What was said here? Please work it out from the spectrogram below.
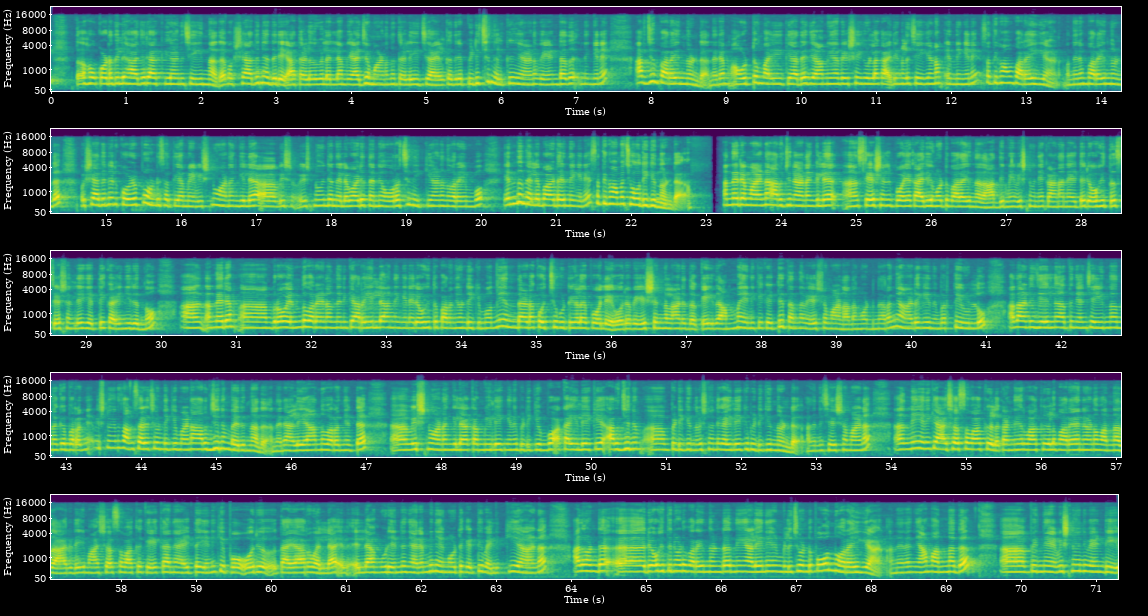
കോടതിയിൽ ഹാജരാക്കുകയാണ് ചെയ്യുന്നത്. പക്ഷേ അതിനെതിരെ ആ തെളിവുകളെല്ലാം വ്യാജമാണെന്ന് തെളിയിച്ച് അയാൾക്കെതിരെ പിടിച്ചു നിൽക്കുകയാണ് വേണ്ടത് എന്നിങ്ങനെ അർജുൻ പറയുന്നുണ്ട്. അന്നേരം ഔട്ടും വൈകിക്കാതെ ജാമ്യാപേക്ഷയ്ക്കുള്ള കാര്യങ്ങൾ ചെയ്യണം എന്നിങ്ങനെ സത്യഭാമ പറയുകയാണ്. അന്നേരം പറയുന്നുണ്ട് പക്ഷേ അതിനൊരു കുഴപ്പമുണ്ട് സത്യാമ്മയെ വിഷ്ണു ആണെങ്കിൽ വിഷ്ണു വിഷ്ണുവിന്റെ നിലപാടിൽ തന്നെ ഉറച്ചു നിൽക്കുകയാണെന്ന് പറയുമ്പോൾ എന്ത് നിലപാട് എന്നിങ്ങനെ സത്യഭാമ ചോദിക്കുന്നുണ്ട്? അന്നേരമാണ് അർജുനാണെങ്കിൽ സ്റ്റേഷനിൽ പോയ കാര്യം അങ്ങോട്ട് പറയുന്നത്. ആദ്യമേ വിഷ്ണുവിനെ കാണാനായിട്ട് രോഹിത് സ്റ്റേഷനിലേക്ക് എത്തിക്കഴിഞ്ഞിരുന്നു. കഴിഞ്ഞിരുന്നു അന്നേരം ബ്രോ എന്ത് പറയണമെന്ന് എനിക്ക് അറിയില്ല എന്നിങ്ങനെ രോഹിത് പറഞ്ഞുകൊണ്ടിരിക്കുമ്പോൾ നീ എന്താടാ കൊച്ചുകുട്ടികളെ പോലെ? ഓരോ വേഷങ്ങളാണ് ഇതൊക്കെ. ഇത് അമ്മ എനിക്ക് കെട്ടിത്തന്ന വേഷമാണ്. അതങ്ങോട്ട് നിറഞ്ഞാടുകയെ നിവർത്തിയുള്ളൂ. അതാണ് ജയിലിനകത്ത് ഞാൻ ചെയ്യുന്നതെന്നൊക്കെ പറഞ്ഞ് വിഷ്ണു ഇങ്ങനെ സംസാരിച്ചുകൊണ്ടിരിക്കുമ്പോഴാണ് അർജുനും വരുന്നത്. അന്നേരം അളിയാന്ന് പറഞ്ഞിട്ട് വിഷ്ണു ആണെങ്കിൽ ആ കമ്പിയിലേക്ക് ഇങ്ങനെ പിടിക്കുമ്പോൾ ആ കയ്യിലേക്ക് അർജുനും പിടിക്കുന്നു. വിഷ്ണുവിന്റെ കയ്യിലേക്ക് പിടിക്കുന്നുണ്ട്. അതിനുശേഷമാണ് ആ, നീ എനിക്ക് ആശ്വാസവാക്കുകൾ കണ്ണീർ വാക്കുകൾ പറയാനാണോ വന്നത്? ആരുടെയും ആശ്വാസവാക്ക് കേൾക്കാനായിട്ട് എനിക്കിപ്പോൾ ഒരു തയ്യാറുമല്ല. എല്ലാം കൂടി എന്റെ ഞരമ്പിനെ അങ്ങോട്ട് കെട്ടി വലിക്കുകയാണ്. അതുകൊണ്ട് രോഹിത്തിനോട് പറയുന്നുണ്ട് നീ അളിയനെ വിളിച്ചുകൊണ്ട് പോകുമെന്ന് പറയുകയാണ്. അന്നേരം ഞാൻ വന്നത് പിന്നെ വിഷ്ണുവിന് വേണ്ടി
